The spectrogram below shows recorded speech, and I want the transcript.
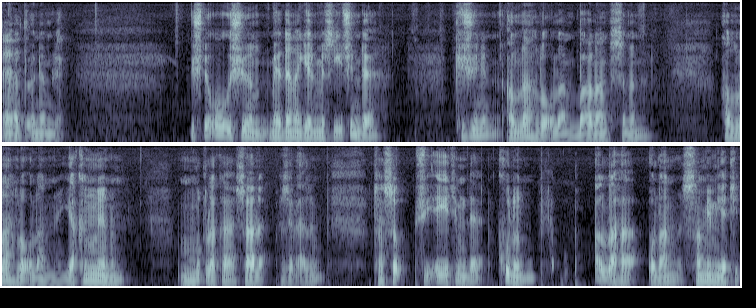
Evet. Kalp önemli. İşte o ışığın meydana gelmesi için de kişinin Allah'la olan bağlantısının, Allah'la olan yakınlığının mutlaka sağlanması lazım. Tasavvufi eğitimde kulun Allah'a olan samimiyeti,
